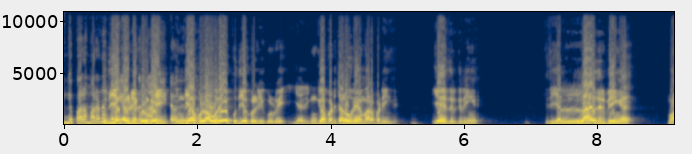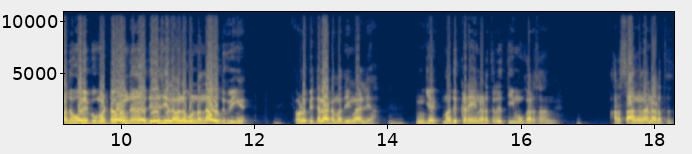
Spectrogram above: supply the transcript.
இங்க பல புதிய மரணங்கள் கல்விக் கொள்கை இந்தியா ஃபுல்லா ஒரே புதிய கல்விக் கொள்கை. எங்க படிச்சாலும் ஒரே மாதிரி படிங்க. ஏன் எதிர்க்கிறீங்க? இது எல்லாம் எதிர்ப்பீங்க. மது ஒழிப்பு மட்டும் வந்து தேசிய லெவல்ல கொண்டு வந்தா ஒத்துக்குவீங்க. எவ்வளவு பித்தலாட்டம் பாத்தீங்களா இல்லையா? இங்க மதுக்கடையை நடத்துறது திமுக அரசாங்கம் அரசாங்கம் தான் நடத்துது.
